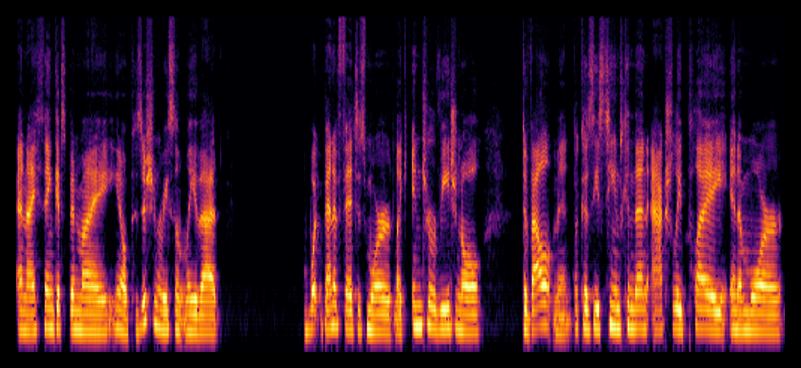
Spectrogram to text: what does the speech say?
And I think it's been my, you know, position recently that what benefits is more like interregional development because these teams can then actually play in a more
